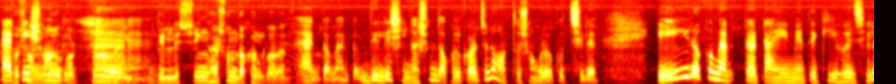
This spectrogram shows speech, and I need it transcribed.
একই সঙ্গে, হ্যাঁ। দিল্লির সিংহাসন দখল করার জন্য। একদম একদম। দিল্লির সিংহাসন দখল করার জন্য অর্থ সংগ্রহ করছিলেন। এই রকম একটা টাইমেতে কি হয়েছিল?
